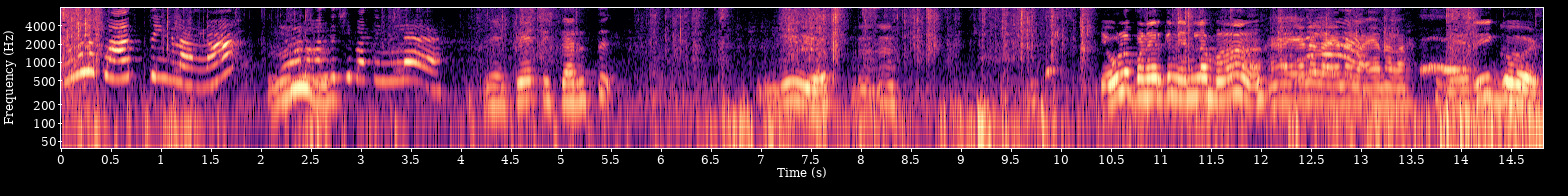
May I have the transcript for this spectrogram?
இவ்வளவு பார்த்தீங்களாம்மா ம். வந்துச்சு பார்த்தீங்களா? என் பேச்சு கருத்து. ஐயோ ம், ம். எவ்வளவு பணம் இருக்குன்னு என்னலாமா ஆ எண்ணலாம் எண்ணலாம் எண்ணலாம். வெரி குட்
